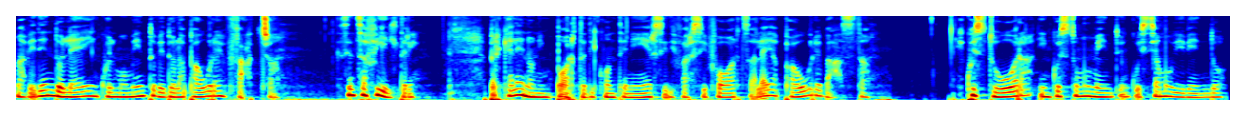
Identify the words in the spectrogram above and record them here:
Ma vedendo lei in quel momento vedo la paura in faccia, senza filtri, perché a lei non importa di contenersi, di farsi forza, lei ha paura e basta. E questo ora, in questo momento in cui stiamo vivendo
